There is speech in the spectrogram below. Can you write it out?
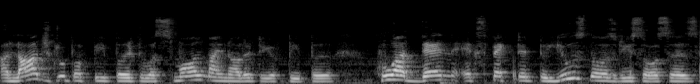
a large group of people to a small minority of people who are then expected to use those resources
